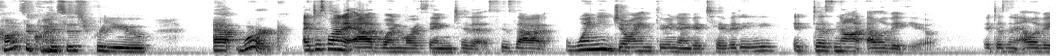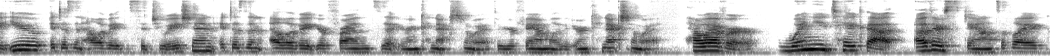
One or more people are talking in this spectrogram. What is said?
consequences for you at work. I just want to add one more thing to this is that when you join through negativity, it does not elevate you. It doesn't elevate you, it doesn't elevate the situation, it doesn't elevate your friends that you're in connection with or your family that you're in connection with. However, when you take that other stance of like,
